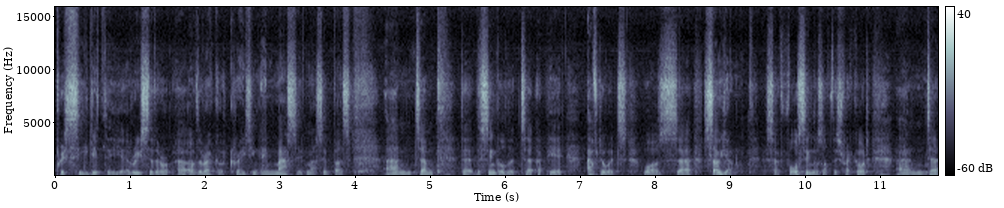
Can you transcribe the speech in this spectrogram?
preceded the uh, release of the, uh, of the record, creating a massive, massive buzz. And um, the, the single that uh, appeared afterwards was uh, So Young. So four singles off this record, and uh,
